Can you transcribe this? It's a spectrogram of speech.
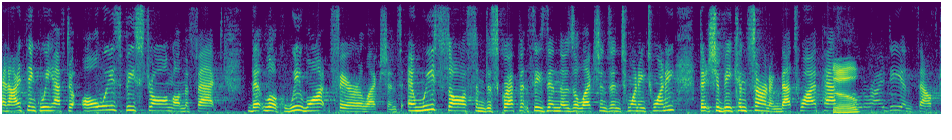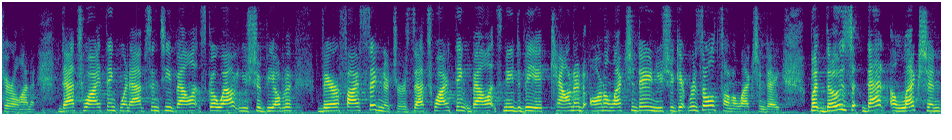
And I think we have to always be strong on the fact that, look, we want fair elections, and we saw some discrepancies in those elections in 2020 that should be concerning. That's why I passed No. voter ID in South Carolina. That's why I think when absentee ballots go out, you should be able to verify signatures. That's why I think ballots need to be counted on election day and you should get results on election day. But those that election,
